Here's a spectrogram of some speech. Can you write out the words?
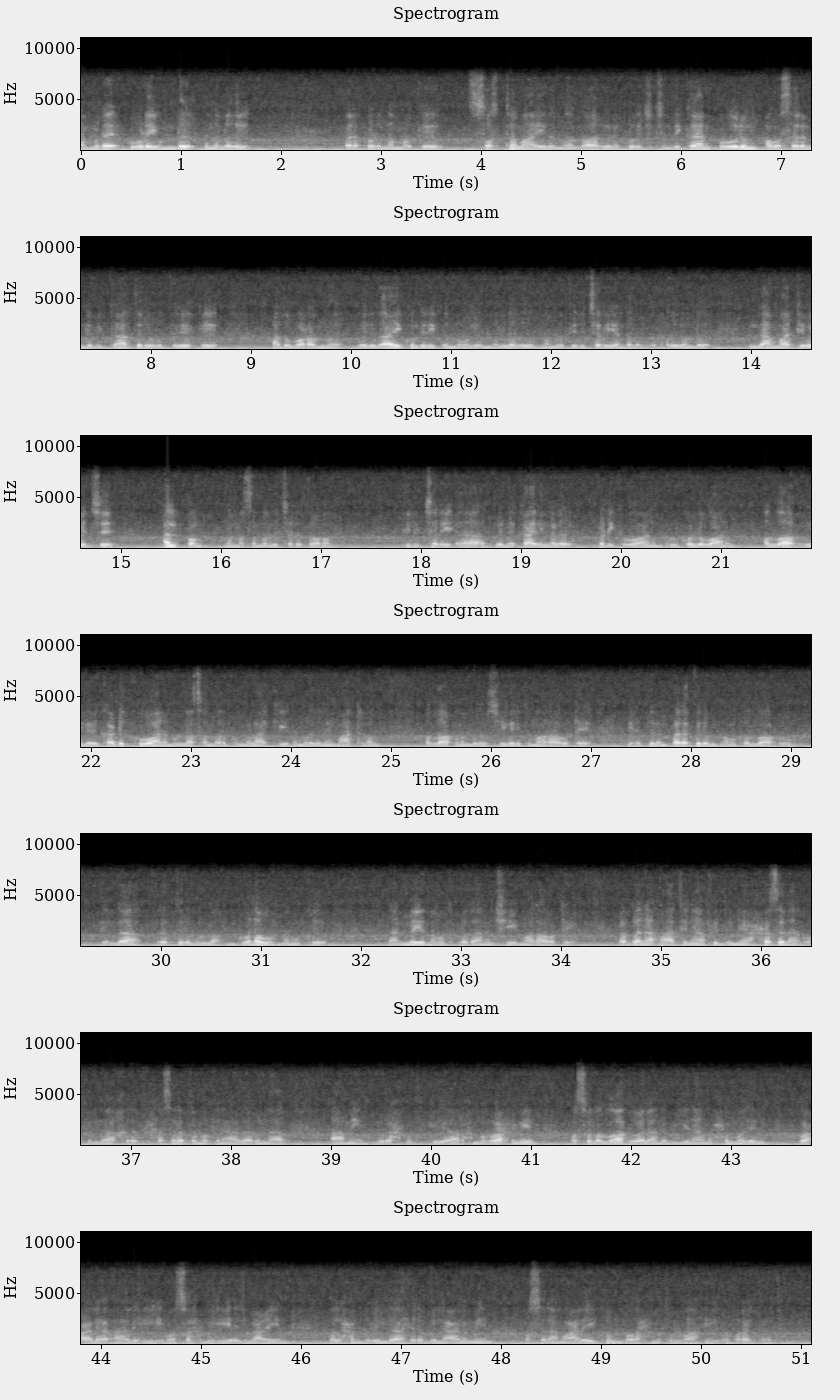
നമ്മുടെ കൂടെയുണ്ട് എന്നുള്ളത് പലപ്പോഴും നമ്മൾക്ക് സ്വസ്ഥമായിരുന്ന അള്ളാഹുവിനെ കുറിച്ച് ചിന്തിക്കാൻ പോലും അവസരം ലഭിക്കാത്ത രൂപത്തിലേക്ക് അത് വളർന്ന് വലുതായിക്കൊണ്ടിരിക്കുന്നു എന്നുള്ളത് നമ്മൾ തിരിച്ചറിയേണ്ടതുണ്ട്. അതുകൊണ്ട് എല്ലാം മാറ്റിവെച്ച് അല്പം നമ്മെ സംബന്ധിച്ചിടത്തോളം തിരിച്ചറി ആ, പിന്നെ കാര്യങ്ങൾ പഠിക്കുവാനും ഉൾക്കൊള്ളുവാനും അള്ളാഹുവിലേക്ക് അടുക്കുവാനുമുള്ള സന്ദർഭങ്ങളാക്കി നമ്മൾ ഇതിനെ മാറ്റണം അള്ളാഹു നമ്മളും സ്വീകരിക്കുമാറാവട്ടെ ഇഹത്തിലും പരത്തിലും നമുക്ക് അള്ളാഹു എല്ലാ തരത്തിലുമുള്ള ഗുണവും നമുക്ക് നന്മയും നമുക്ക് പ്രദാനം ചെയ്യുമാറാവട്ടെ ربنا آتنا في الدنيا حسنة وفي الآخرة حسنة وقنا عذاب النار آمين برحمتك يا أرحم الراحمين وصلى الله على نبينا محمد وعلى آله وصحبه أجمعين. والحمد لله رب العالمين. والسلام عليكم ورحمة الله وبركاته.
